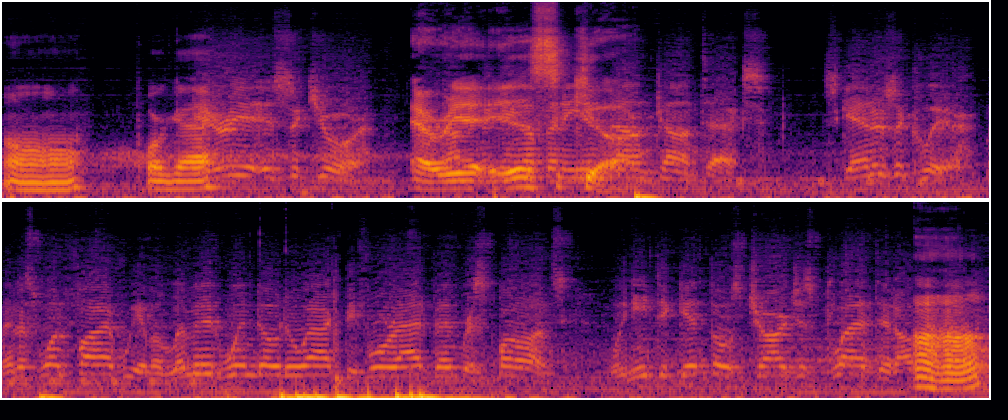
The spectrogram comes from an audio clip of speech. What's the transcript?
Oh, poor guy. Area is secure. Area is secure. inbound contacts. Scanners are clear. Menace 1-5, we have a limited window to act before Advent responds. We need to get those charges planted on Uh huh.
